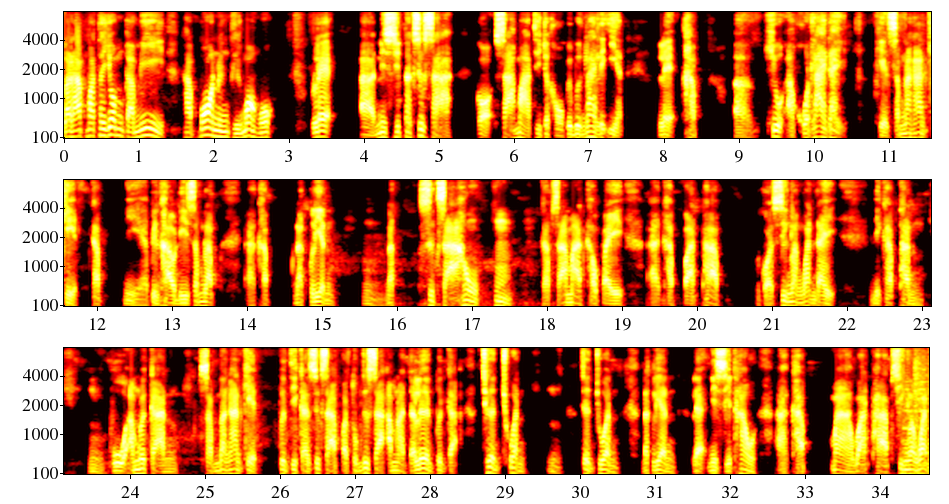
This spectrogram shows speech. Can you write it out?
ระดับมัธยมก็มีครับม .1 ถึงม .6 และอ่านิสิตนักศึกษาก็สามารถที่จะเข้าไปเบิ่งรายละเอียดและครับ เอ่อ QR code ไล่ได้เพจสำนักงานเขตครับนี่เป็นข่าวดีสำหรับครับนักเรียนนักศึกษาเฮาอืมครับสามารถเข้าไปอ่าครับวาดภาพประกอบสิ่งรางวัลได้นี่ครับท่านผู้อำนวยการสำนักงานเขตพื้นที่การศึกษาปฐมศึกษาอำนาจเจริญเพิ่นกะเชิญชวนเชิญชวน นักเรียนและนิสิตเฮาอ่าครับมาวาดภาพชิงรางวัล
